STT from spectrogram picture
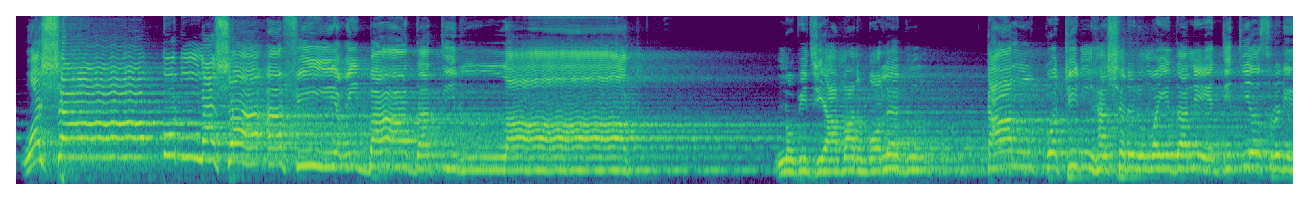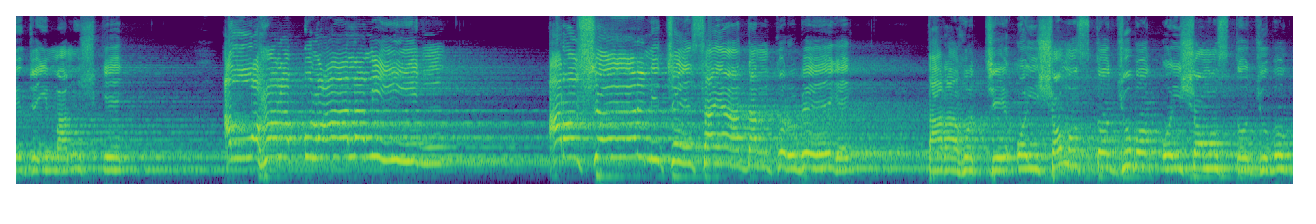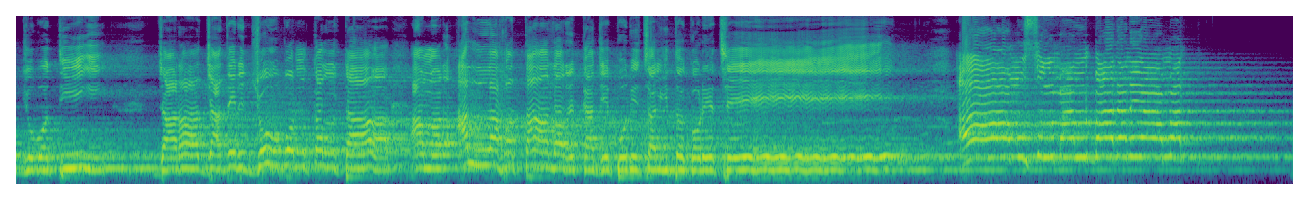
وشاب نشأ في عبادة الله নবীজি আমার বলেন কাল কঠিন হাসরের ময়দানে দ্বিতীয় শ্রেণীর যেই মানুষকে আল্লাহ রাব্বুল আলামিন আরশের নিচে ছায়া দান করবে তারা হচ্ছে ওই সমস্ত যুবক ওই সমস্ত যুবক যুবতী যারা যাদের যৌবনকালটা আমার আল্লাহ তালার কাজে পরিচালিত করেছে। মুসলমান বানানে আমার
